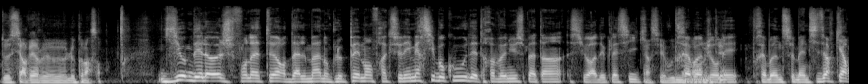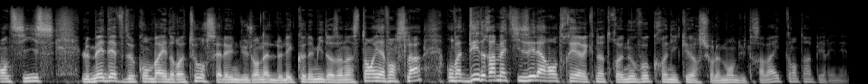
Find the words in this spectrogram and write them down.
de servir le, le commerçant. Guillaume Desloges, fondateur d'Alma, donc le paiement fractionné. Merci beaucoup d'être venu ce matin sur Radio Classique. Merci à vous de Très bonne invité. journée, très bonne semaine. 6h46, le MEDEF de combat est de retour, c'est la une du journal de l'économie dans un instant. Et avant cela, on va dédramatiser la rentrée avec notre nouveau chroniqueur sur le monde du travail, Quentin Périnel.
